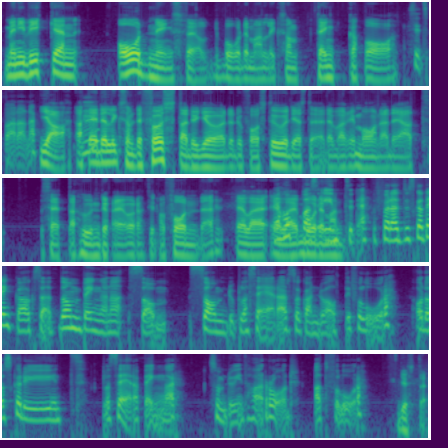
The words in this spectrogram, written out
men i vilken ordningsföljd borde man liksom tänka på? Sitt sparande. Ja, att Mm. är det liksom det första du gör då du får studiestödet varje månad är att sätta 100 euro till några fonder? Eller, Jag eller hoppas borde man... inte det. För att du ska tänka också att de pengarna som, som du placerar så kan du alltid förlora. Och då ska du ju inte placera pengar som du inte har råd att förlora. Just det.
